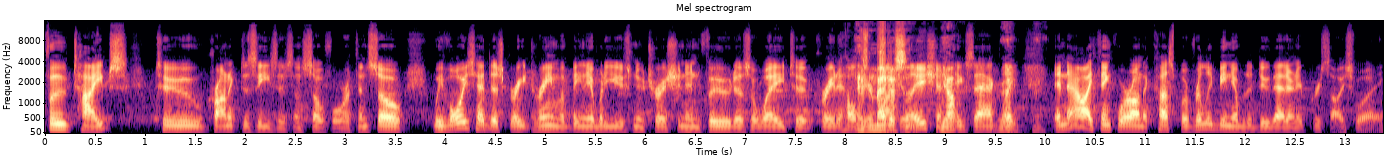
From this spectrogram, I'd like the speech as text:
food types to chronic diseases and so forth. And so we've always had this great dream of being able to use nutrition and food as a way to create a healthier population. Yep. Exactly. Right, right. And now I think we're on the cusp of really being able to do that in a precise way.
